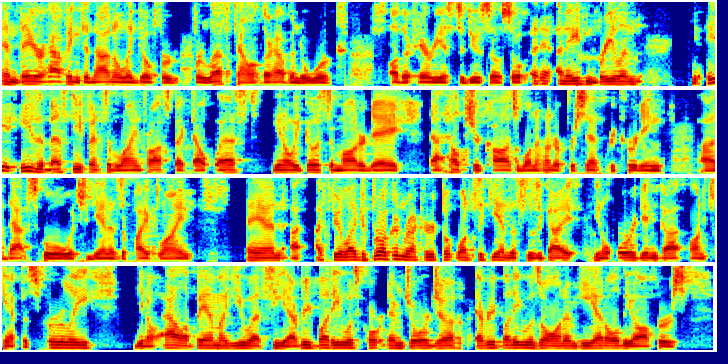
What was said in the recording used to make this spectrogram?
and they are having to not only go for for less talent, they're having to work other areas to do so. So an Aydin Breland he, he's the best defensive line prospect out west. You know, he goes to Mater Dei. That helps your cause 100% recruiting uh, that school, which again is a pipeline. And I, I, feel like a broken record, but once again, this is a guy, you know, Oregon got on campus early. You know, Alabama, USC, everybody was courting him. Georgia, everybody was on him. He had all the offers,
